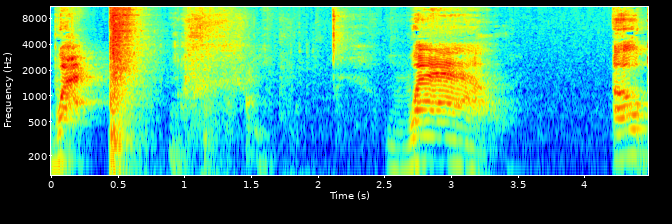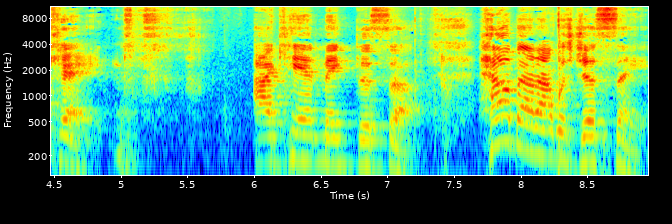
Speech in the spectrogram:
Wow. Wow. Okay. I can't make this up. How about I was just saying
